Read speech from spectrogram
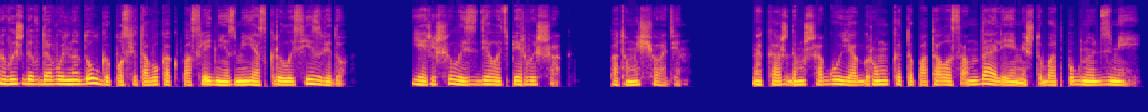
Выждав довольно долго после того, как последняя змея скрылась из виду, я решилась сделать первый шаг, потом еще один. На каждом шагу я громко топотала сандалиями, чтобы отпугнуть змей.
